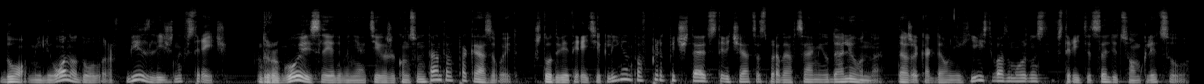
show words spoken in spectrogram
до миллиона долларов без личных встреч. Другое исследование от тех же консультантов показывает, что две трети клиентов предпочитают встречаться с продавцами удаленно, даже когда у них есть возможность встретиться лицом к лицу.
